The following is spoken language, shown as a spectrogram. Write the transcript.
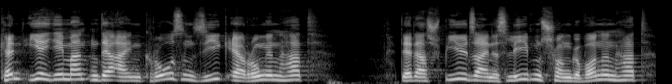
Kennt ihr jemanden, der einen großen Sieg errungen hat, der das Spiel seines Lebens schon gewonnen hat,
